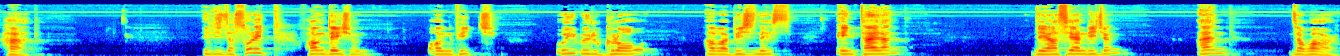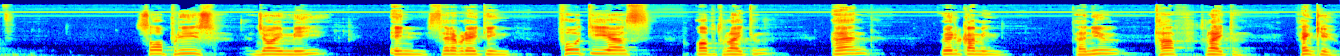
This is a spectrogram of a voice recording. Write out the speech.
hard. It is a solid foundation on which we will grow our business in Thailand, the ASEAN region, and the world. So please join me in celebrating 40 years of Triton and welcoming the new tough Triton. Thank you.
